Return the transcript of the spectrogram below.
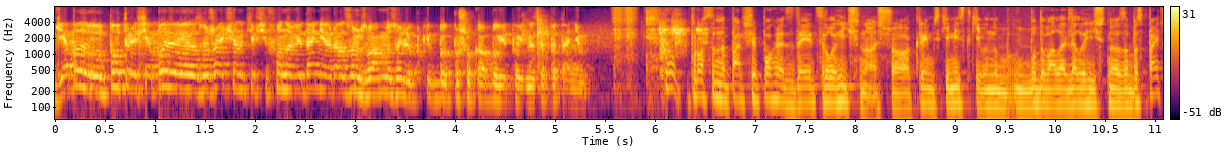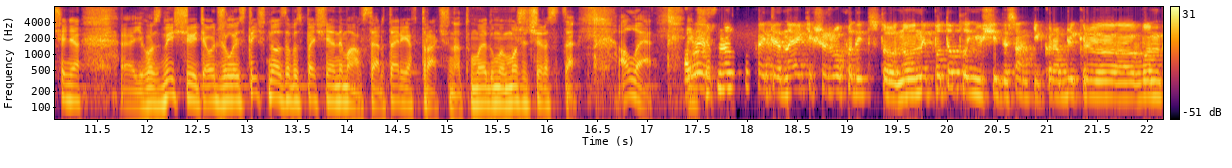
Я би повторюсь, я би, зважаючи на ті всі фонові дані, разом з вами залюбки би пошукав би відповідь на це питання. Ну, просто на перший погляд здається логічно, що кримський міст, який вони будували для логічного забезпечення, е, його знищують, а отже, логістичного забезпечення немає. Все, артерія втрачена. Тому я думаю, може через це. Але, Але якщо ж ну слухайте, навіть якщо ж виходить з того, ну не потоплені всі десантні кораблі Кри- вам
